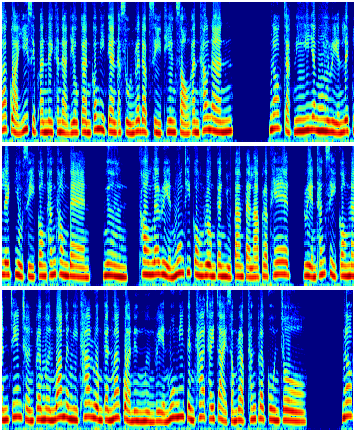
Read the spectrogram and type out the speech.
มากกว่า 20 อันในขณะเดียวกันก็มีแกนอสูรระดับ 4 เพียง 2 อันเท่านั้น นอกจากนี้ยังมีเหรียญเล็กๆ อยู่สี่กองทั้งทองแดง เงิน ทองและเหรียญม่วงที่กองรวมกันอยู่ตามแต่ละประเภท เหรียญทั้งสี่กองนั้นเจี้ยนเฉินประเมินว่ามันมีค่ารวมกันมากกว่าหนึ่งหมื่นเหรียญมุ่งนี่เป็นค่าใช้จ่ายสำหรับทั้งตระกูลโจ นอก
